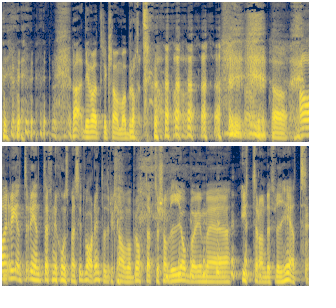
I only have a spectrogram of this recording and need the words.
ja, det var ett reklamavbrott. ja, ja rent, rent, definitionsmässigt var det inte ett reklamavbrott eftersom vi jobbar ju med yttrandefrihet.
